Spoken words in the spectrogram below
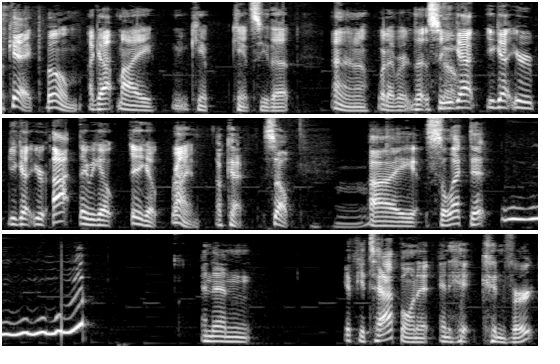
Okay, boom. I got my. You can't can't see that. I don't know. Whatever. So you No. got you got your you got your ah. There we go. There you go. Ryan. Okay. So I select it, and then if you tap on it and hit convert,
